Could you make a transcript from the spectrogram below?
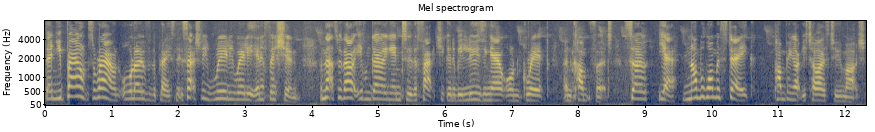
then you bounce around all over the place and it's actually really, really inefficient. And that's without even going into the fact you're going to be losing out on grip and comfort. So yeah, number one mistake, pumping up your tyres too much.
